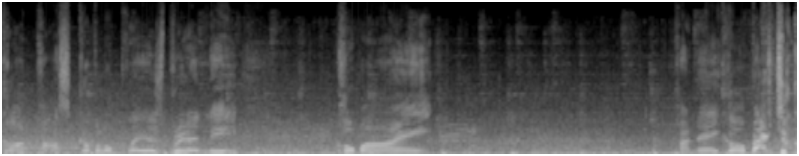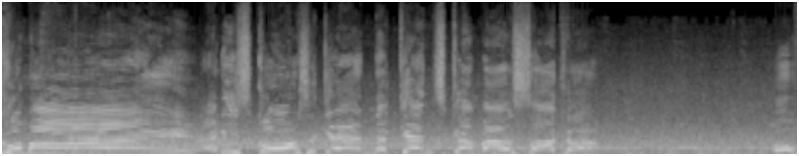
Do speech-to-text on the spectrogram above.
Gone past a couple of players brilliantly. Komai. Kaneko back to Komai! And he scores again against Gamba Osaka. Well, oh,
